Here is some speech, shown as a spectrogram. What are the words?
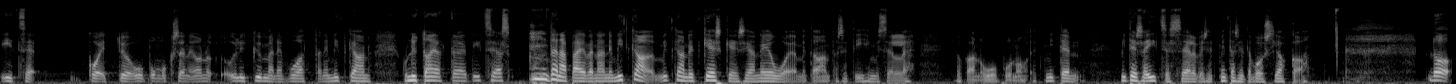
itse koit työuupumuksen, niin on yli kymmenen vuotta, niin mitkä on, kun nyt ajattelet itse asiassa tänä päivänä, niin mitkä mitkä on niitä keskeisiä neuvoja, mitä antaisit ihmiselle, joka on uupunut, että miten, miten sä itse selvisit, mitä siitä voisi jakaa? No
